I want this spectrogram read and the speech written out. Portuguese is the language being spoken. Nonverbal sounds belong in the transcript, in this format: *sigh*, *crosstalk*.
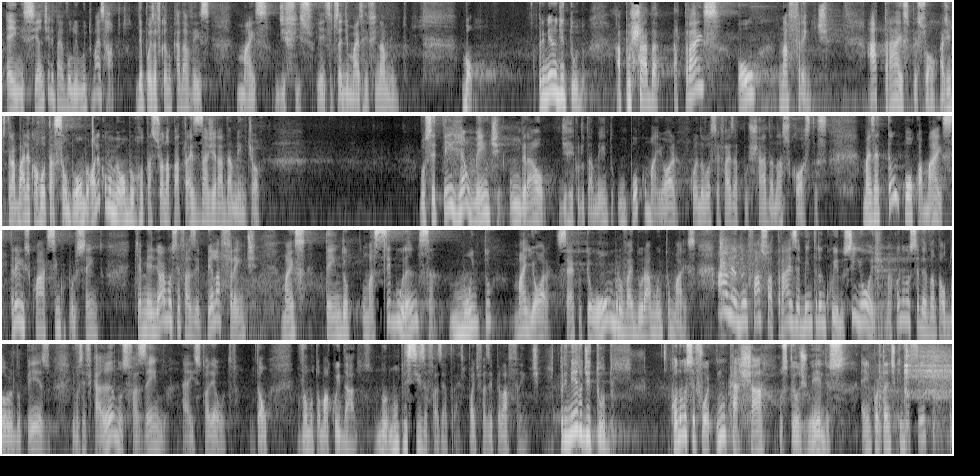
é iniciante, ele vai evoluir muito mais rápido. Depois vai ficando cada vez mais difícil. E aí você precisa de mais refinamento. Bom, primeiro de tudo, a puxada atrás ou na frente. Atrás, pessoal, a gente trabalha com a rotação do ombro. Olha como meu ombro rotaciona para trás exageradamente, ó. Você tem realmente um grau de recrutamento um pouco maior quando você faz a puxada nas costas. Mas é tão pouco a mais, 3, 4, 5%, que é melhor você fazer pela frente, mas tendo uma segurança muito maior, certo? O teu ombro vai durar muito mais. Ah, Leandro, eu faço atrás, é bem tranquilo. Sim, hoje, mas quando você levantar o dobro do peso e você ficar anos fazendo, a história é outra. Então, vamos tomar cuidado. Não, não precisa fazer atrás, pode fazer pela frente. Primeiro de tudo, quando você for encaixar os teus joelhos, é importante que você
